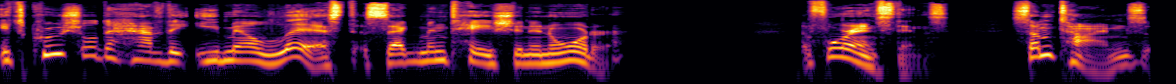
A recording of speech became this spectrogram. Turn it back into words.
it's crucial to have the email list segmentation in order. For instance, sometimes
